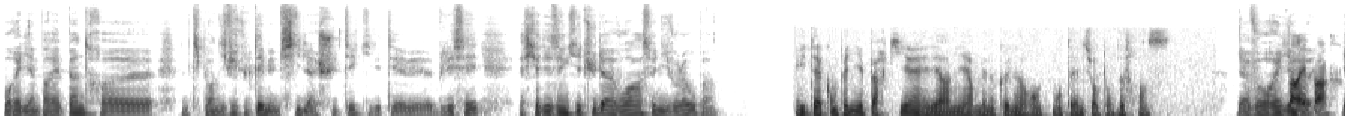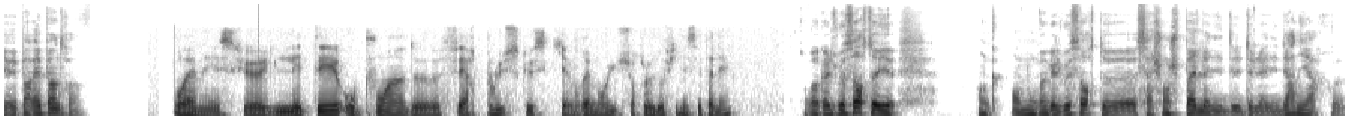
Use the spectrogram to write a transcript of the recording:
Aurélien Paré-Peintre un petit peu en difficulté même s'il a chuté, qu'il était blessé. Est-ce qu'il y a des inquiétudes à avoir à ce niveau-là ou pas? Il était accompagné par qui l'année dernière, Ben O'Connor en montagne sur le Tour de France Il y avait Aurélien. Paré Peintre. Il y avait Paré Peintre. hein. Ouais, mais est-ce qu'il était au point de faire plus que ce qu'il y a vraiment eu sur le Dauphiné cette année? Donc en quelque sorte, euh, en, en- quelque sorte, euh, ça change pas de l'année de, de l'année dernière, quoi.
